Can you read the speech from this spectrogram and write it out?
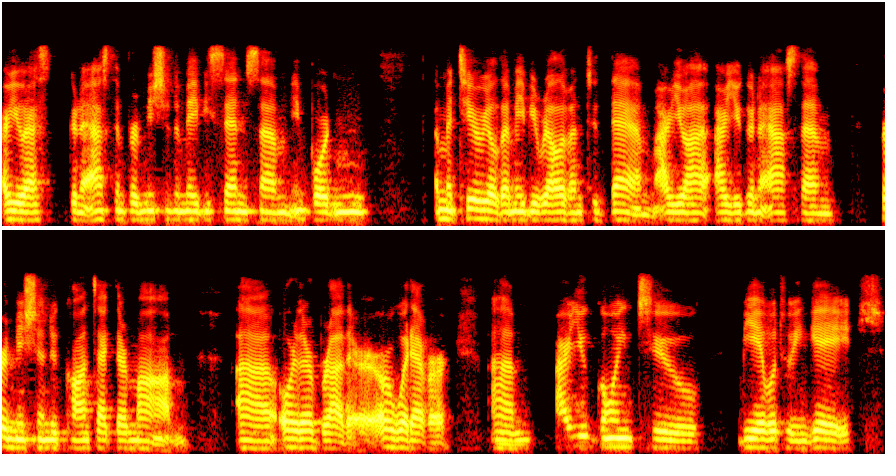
Are you going to ask them permission to maybe send some important material that may be relevant to them? Are you, are you going to ask them permission to contact their mom uh, or their brother or whatever. Um, mm-hmm. Are you going to be able to engage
